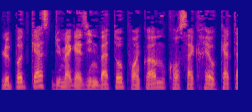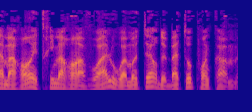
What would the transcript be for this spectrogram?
le podcast du magazine bateau.com consacré aux catamarans et trimarans à voile ou à moteur de bateau.com.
